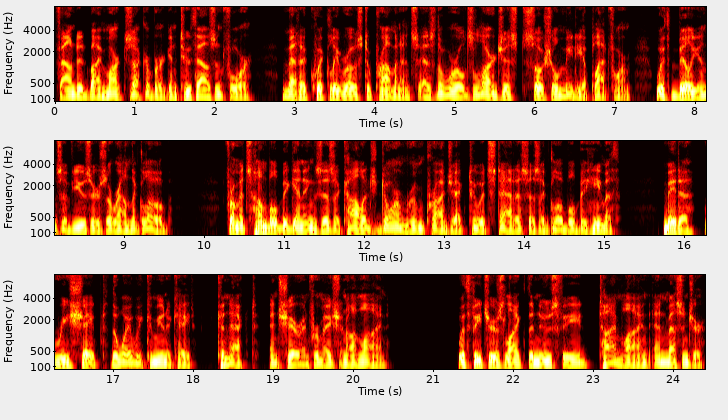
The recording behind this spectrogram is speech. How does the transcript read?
Founded by Mark Zuckerberg in 2004, Meta quickly rose to prominence as the world's largest social media platform, with billions of users around the globe. From its humble beginnings as a college dorm room project to its status as a global behemoth, Meta reshaped the way we communicate, connect, and share information online. With features like the newsfeed, timeline, and messenger,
